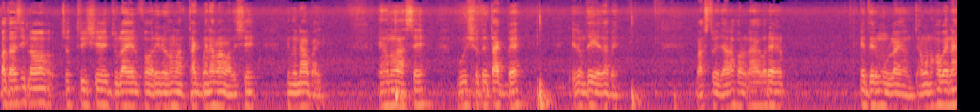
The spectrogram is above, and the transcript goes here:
কথা ছিল ছত্রিশে জুলাইয়ের পর এরকম আর থাকবে না বাংলাদেশে, কিন্তু না ভাই, এখনও আছে, ভবিষ্যতে থাকবে, এরকম থেকে যাবে। বাস্তবে যারা পড়ালেখা করে, এদের মূল্যায়ন তেমন হবে না,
